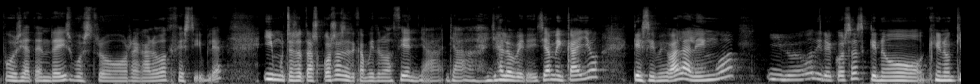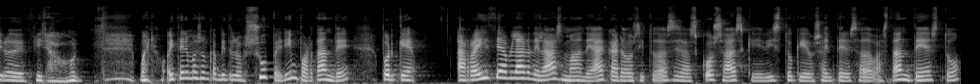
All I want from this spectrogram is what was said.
pues ya tendréis vuestro regalo accesible. Y muchas otras cosas del capítulo 100, ya, ya, ya lo veréis. Ya me callo, que se me va la lengua y luego diré cosas que no, que no quiero decir aún. Bueno, hoy tenemos un capítulo súper importante porque a raíz de hablar del asma, de ácaros y todas esas cosas, que he visto que os ha interesado bastante esto,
